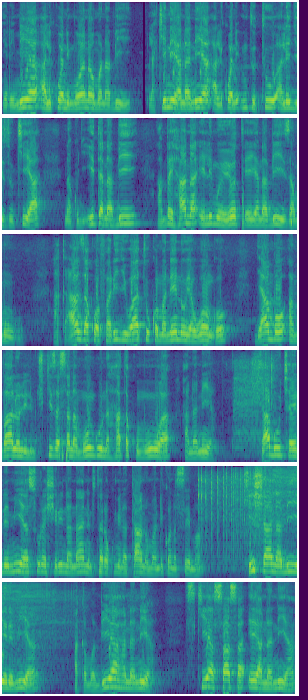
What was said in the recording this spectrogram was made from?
Yeremia alikuwa ni mwana wa manabii, lakini Anania alikuwa ni mtu tu aliyejizukia na kujiita nabii ambaye hana elimu yoyote ya nabii za Mungu. Akaanza kuwafariji watu kwa maneno ya uongo, jambo ambalo lilimchukiza sana Mungu na hata kumuua Hanania. Kitabu cha Yeremia sura 28 mstari wa 15, maandiko anasema kisha nabii Yeremia akamwambia Hanania, sikia sasa, e Hanania,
